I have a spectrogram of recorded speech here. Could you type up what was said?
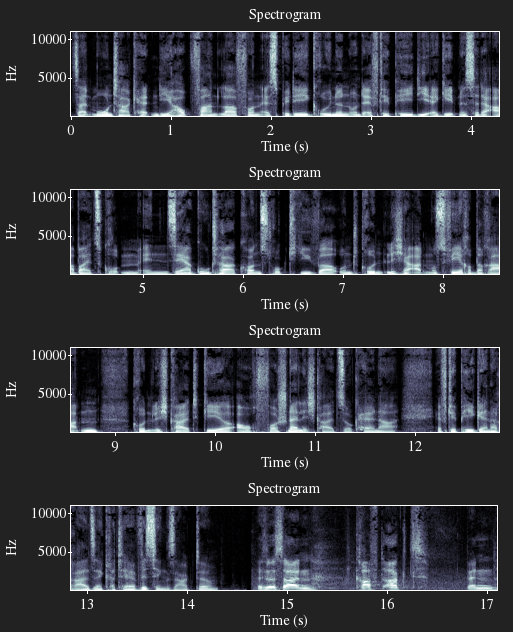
Seit Montag hätten die Hauptverhandler von SPD, Grünen und FDP die Ergebnisse der Arbeitsgruppen in sehr guter, konstruktiver und gründlicher Atmosphäre beraten. Gründlichkeit gehe auch vor Schnelligkeit, so Kellner. FDP-Generalsekretär Wissing sagte, Es ist ein Kraftakt wenn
